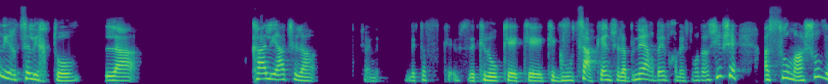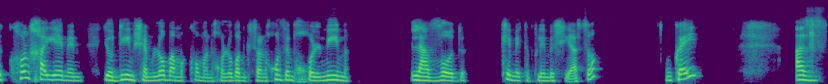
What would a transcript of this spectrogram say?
אני ארצה לכתוב לקהל יעד של ה... שאני. זה כאילו כ... כ... כקבוצה, כן, של הבני 45, זאת אומרת, אנשים שעשו משהו וכל חייהם הם יודעים שהם לא במקום הנכון, לא במקצוע הנכון, והם חולמים לעבוד כמטפלים בשיאסו, אוקיי? אז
